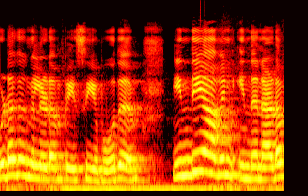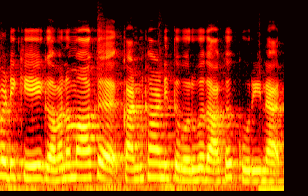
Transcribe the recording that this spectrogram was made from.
ஊடகங்களிடம் பேசியபோது இந்தியாவின் இந்த நடவடிக்கையை கவனமாக கண்காணித்து வருவதாக கூறினார்.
